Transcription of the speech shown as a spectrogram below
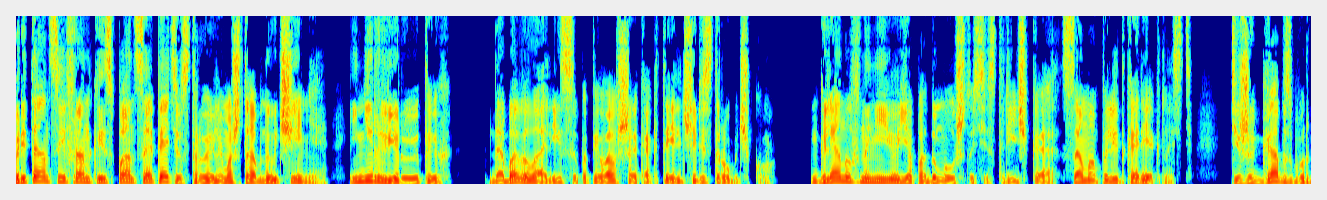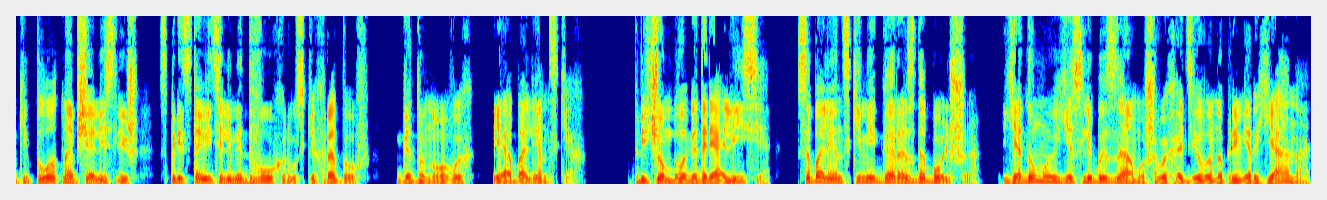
Британцы и франко-испанцы опять устроили масштабные учения и нервируют их, добавила Алиса, попивавшая коктейль через трубочку. Глянув на нее, я подумал, что сестричка — сама политкорректность. Те же Габсбурги плотно общались лишь с представителями двух русских родов — Годуновых и Оболенских. Причем благодаря Алисе с Оболенскими гораздо больше. Я думаю, если бы замуж выходила, например, Яна,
